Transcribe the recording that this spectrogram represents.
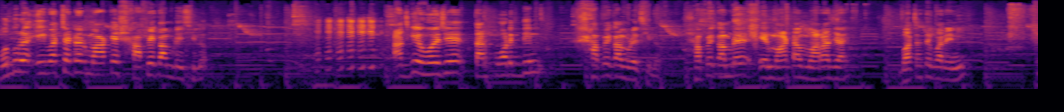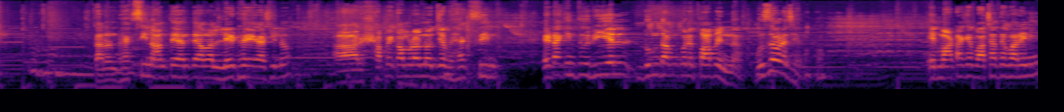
বন্ধুরা, এই বাচ্চাটার মাকে সাপে কামড়েছিল। আজকে হয়েছে, তার পরের দিন সাপে কামড়েছিল। সাপে কামড়ে এর মাটা মারা যায়, বাঁচাতে পারেনি। কারণ ভ্যাকসিন আনতে আনতে আমার লেট হয়ে গেছিল। আর সাপে কামড়ানোর যে ভ্যাকসিন এটা কিন্তু রিয়েল দুমদাম করে পাবেন না। বুঝতে পেরেছেন? এর মাটাকে বাঁচাতে পারেনি।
